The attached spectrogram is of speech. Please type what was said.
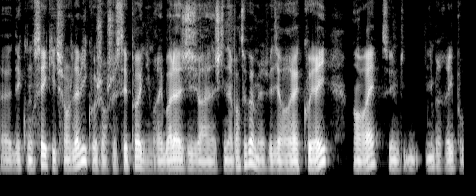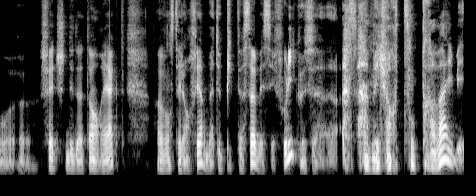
euh, des conseils qui te changent la vie, quoi. Genre, je sais pas, une librairie, bah là, je dis, je dis n'importe quoi, mais là, je veux dire React Query. En vrai, c'est une librairie pour euh, fetch des datas en React. Avant, c'était l'enfer. Bah, depuis que t'as ça, bah, c'est folie, que ça, ça améliore ton travail, mais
